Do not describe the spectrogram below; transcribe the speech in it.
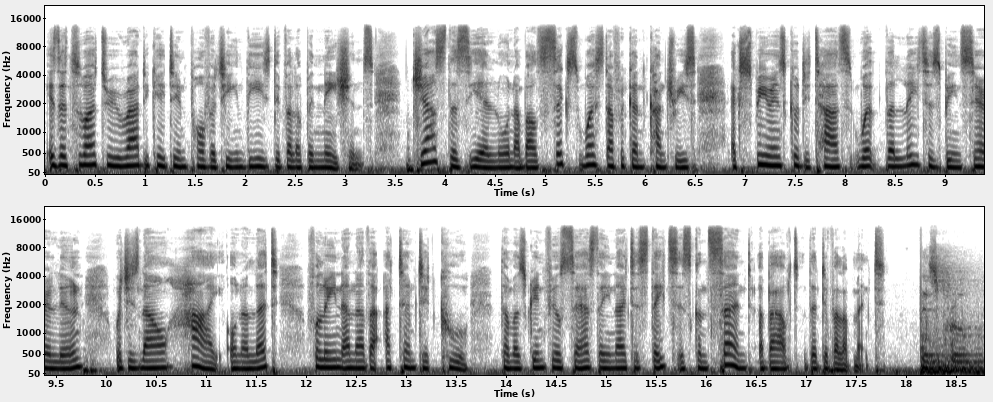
is a threat to eradicating poverty in these developing nations. Just this year alone, about six West African countries experienced coup d'etats, with the latest being Sierra Leone, which is now high on alert following another attempted coup. Thomas Greenfield says the United States is concerned about the development. This group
